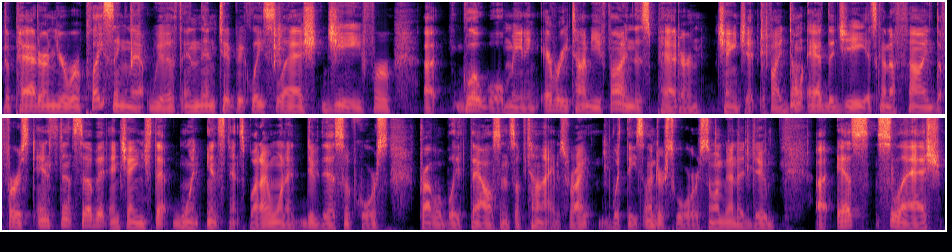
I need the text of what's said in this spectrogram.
the pattern you're replacing that with, and then typically slash G for uh, global, meaning every time you find this pattern, change it. If I don't add the G, it's going to find the first instance of it and change that one instance. But I want to do this, of course, probably thousands of times, right, with these underscores. So I'm going to do uh, S slash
